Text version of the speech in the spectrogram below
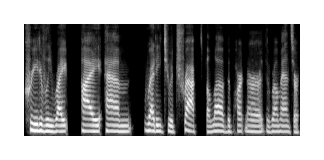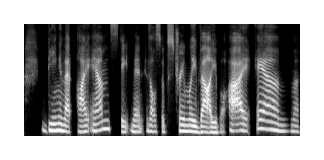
creatively write. I am ready to attract the love, the partner, the romance, or being in that I am statement is also extremely valuable. I am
